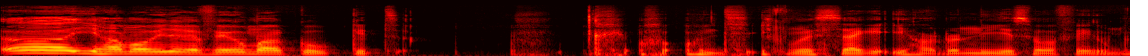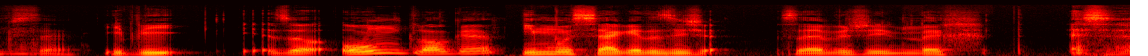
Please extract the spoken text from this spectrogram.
Oh, ich habe mal wieder einen Film angeguckt. Und ich muss sagen, ich habe noch nie so einen Film gesehen. Ich bin so ungelogen. Ich muss sagen, das ist sehr wahrscheinlich. Es, äh,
